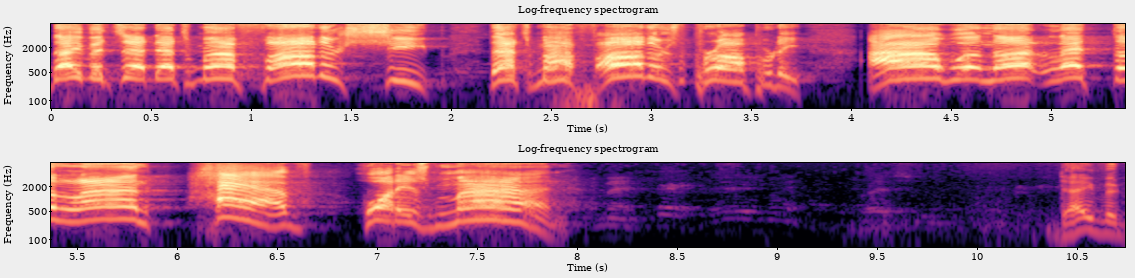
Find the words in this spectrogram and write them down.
David said, That's my father's sheep. That's my father's property. I will not let the lion have what is mine. David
